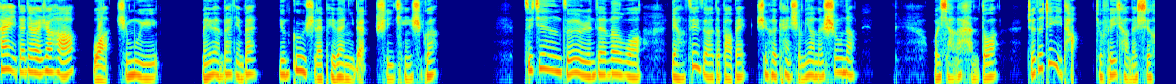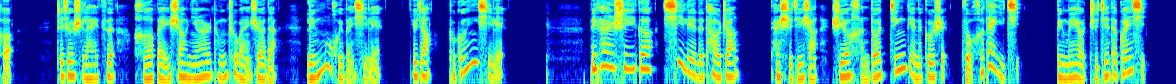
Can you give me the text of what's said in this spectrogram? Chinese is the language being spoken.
嗨，大家晚上好，我是木鱼，每晚八点半用故事来陪伴你的睡前时光。最近总有人在问我，两岁左右的宝贝适合看什么样的书呢？我想了很多，觉得这一套就非常的适合。这就是来自河北少年儿童出版社的铃木绘本系列，又叫蒲公英系列。别看是一个系列的套装，它实际上是有很多经典的故事组合在一起，并没有直接的关系。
